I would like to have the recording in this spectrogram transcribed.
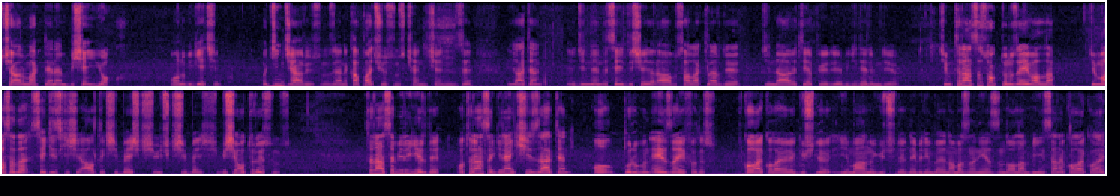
çağırmak denen bir şey yok. Onu bir geçin. O cin çağırıyorsunuz. Yani kapı açıyorsunuz kendi kendinize. Zaten e, cinlerin de sevdiği şeyler. Aa bu salaklar diyor cin daveti yapıyor diyor. Bir gidelim diyor. Şimdi transa soktunuz eyvallah. Şimdi masada 8 kişi, 6 kişi, 5 kişi, 3 kişi, 5 kişi bir şey oturuyorsunuz. Transa biri girdi. O transa giren kişi zaten o grubun en zayıfıdır. Kolay kolay öyle güçlü, imanı güçlü, ne bileyim böyle namazında niyazında olan bir insana kolay kolay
